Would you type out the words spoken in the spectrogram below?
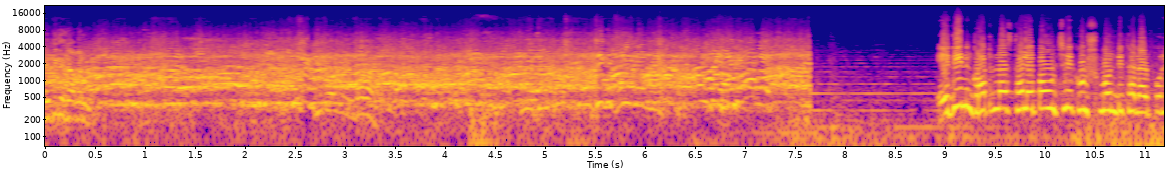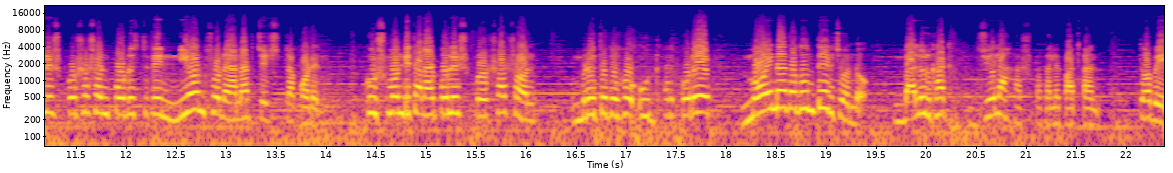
এদিকে যাবেন। এদিন ঘটনাস্থলে পৌঁছে কুশমন্ডি থানার পুলিশ প্রশাসন পরিস্থিতি নিয়ন্ত্রণে আনার চেষ্টা করেন। কুশমন্ডি থানার পুলিশ প্রশাসন মৃতদেহ উদ্ধার করে ময়না তদন্তের জন্য বালুরঘাট জেলা হাসপাতালে পাঠান। তবে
